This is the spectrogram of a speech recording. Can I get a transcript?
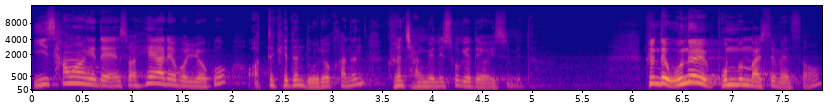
이 상황에 대해서 헤아려 보려고 어떻게든 노력하는 그런 장면이 소개되어 있습니다. 그런데 오늘 본문 말씀에서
